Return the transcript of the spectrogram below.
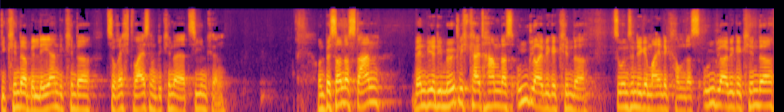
die Kinder belehren, die Kinder zurechtweisen und die Kinder erziehen können. Und besonders dann, wenn wir die Möglichkeit haben, dass ungläubige Kinder zu uns in die Gemeinde kommen, dass ungläubige Kinder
